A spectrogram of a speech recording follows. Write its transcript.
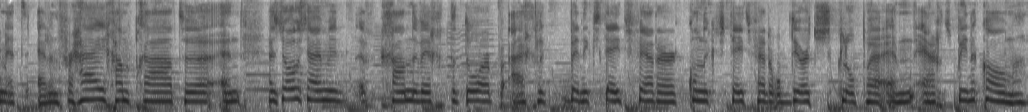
met Ellen Verheij gaan praten. En, en zo zijn we gaandeweg het dorp. Eigenlijk ben ik steeds verder, kon ik steeds verder op deurtjes kloppen en ergens binnenkomen.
